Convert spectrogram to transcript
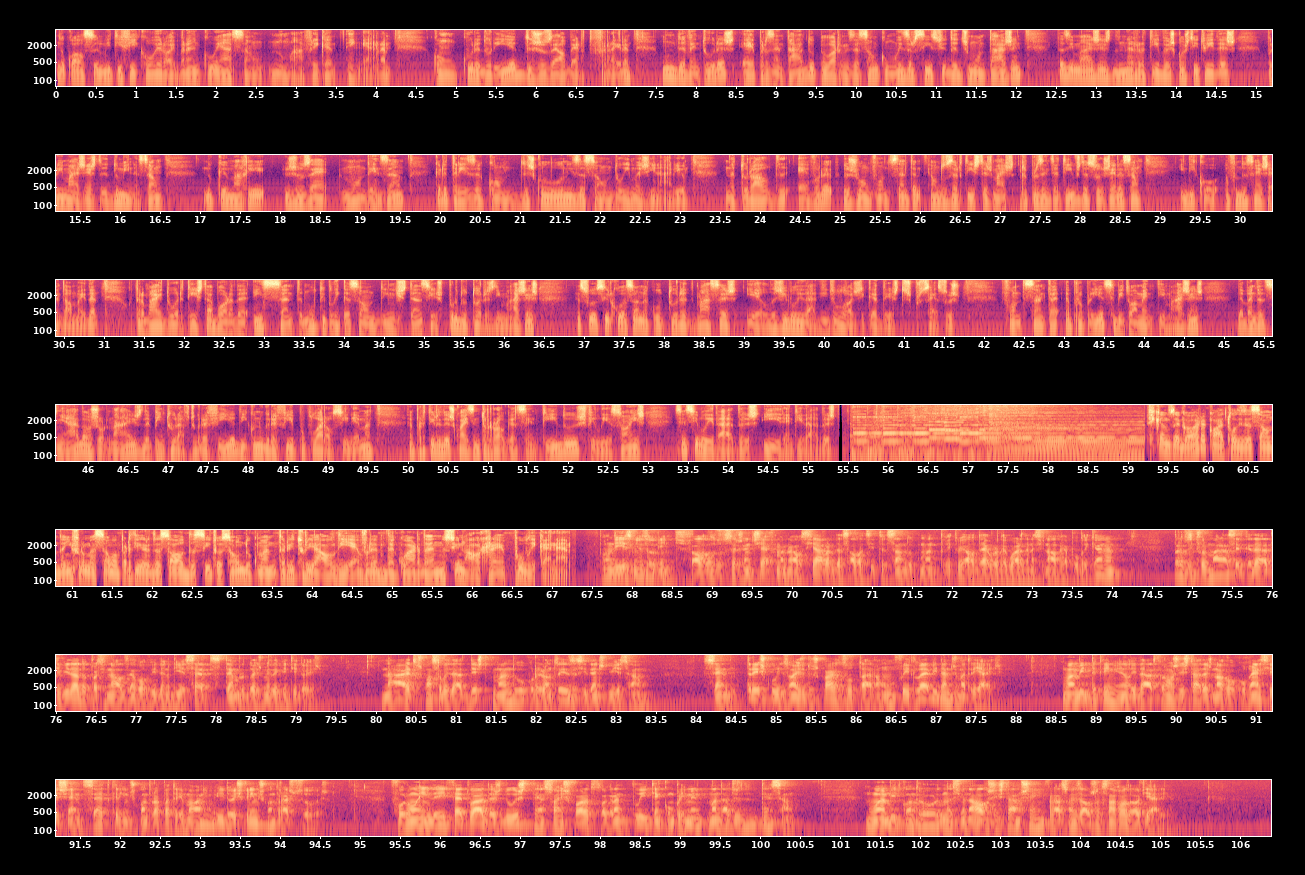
no qual se mitifica o herói branco em ação numa África em guerra. Com curadoria de José Alberto Ferreira, Mundo de Aventuras é apresentado pela organização como um exercício de desmontagem das imagens de narrativas constituídas por imagens de dominação, no que Marie-José Mondenzin caracteriza como descolonização do imaginário. Natural de Évora, João Fonte Santa é um dos artistas mais representativos da sua geração indicou a Fundação de Almeida. O trabalho do artista aborda a incessante multiplicação de instâncias produtoras de imagens, a sua circulação na cultura de massas e a legibilidade ideológica destes processos. Fonte Santa apropria-se habitualmente de imagens, da banda desenhada aos jornais, da pintura à fotografia, de iconografia popular ao cinema, a partir das quais interroga sentidos, filiações, sensibilidades e identidades. Ficamos agora com a atualização da informação a partir da sala de situação do Comando Territorial de Évora da Guarda Nacional Republicana. Bom dia, senhores ouvintes. Fala-vos o Sargento-Chefe Manuel Seabra da Sala de Situação do Comando Territorial de Évora da Guarda Nacional Republicana para vos informar acerca da atividade operacional desenvolvida no dia 7 de setembro de 2022. Na área de responsabilidade deste comando ocorreram três acidentes de viação, sendo três colisões dos quais resultaram um ferido leve e danos materiais. No âmbito da criminalidade foram registadas nove ocorrências, sendo sete crimes contra o património e dois crimes contra as pessoas. Foram ainda efetuadas duas detenções fora de flagrante delito em cumprimento de mandados de detenção. No âmbito contra a ordem nacional, registámos 100 infrações à legislação rodoviária.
